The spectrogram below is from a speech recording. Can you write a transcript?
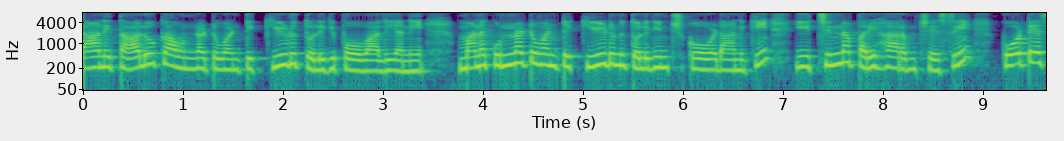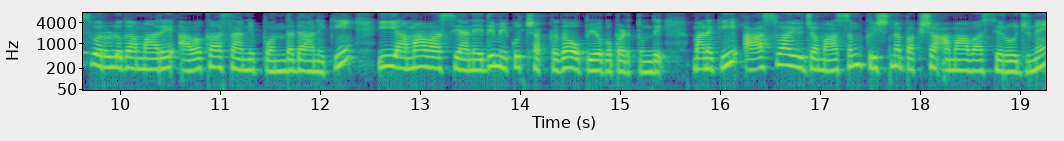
దాని తాలూకా ఉన్నటువంటి కీడు తొలగిపోవాలి అని మనకున్నటువంటి కీడును తొలగించుకో చేసుకోవడానికి ఈ చిన్న పరిహారం చేసి కోటేశ్వరులుగా మారే అవకాశాన్ని పొందడానికి ఈ అమావాస్య అనేది మీకు చక్కగా ఉపయోగపడుతుంది. మనకి ఆశ్వాయుజ మాసం కృష్ణపక్ష అమావాస్య రోజునే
